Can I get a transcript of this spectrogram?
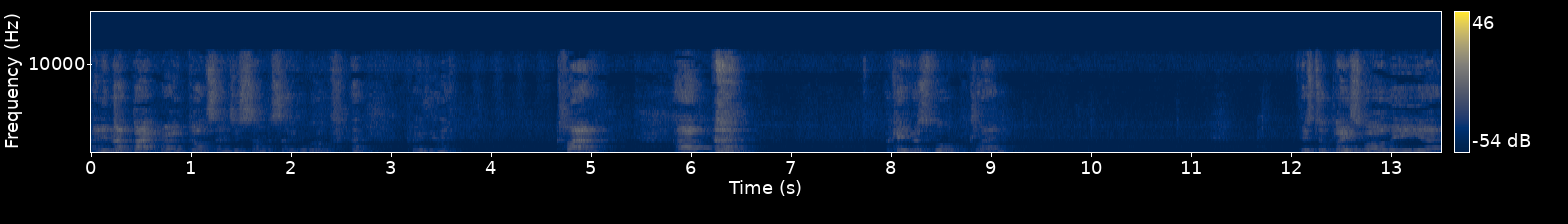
and in that background, God sends his son to save the world. Crazy, isn't it? Clan. Uh, okay, verse 4, clan. This took place while the uh,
